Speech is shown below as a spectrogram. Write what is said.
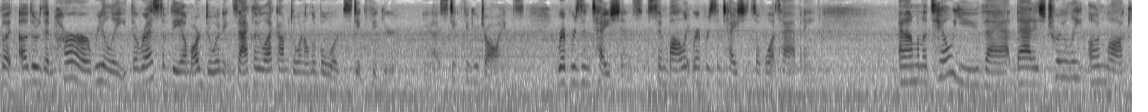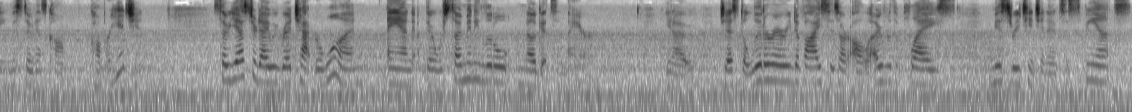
but other than her, really, the rest of them are doing exactly like I'm doing on the board stick figure, you know, stick figure drawings, representations, symbolic representations of what's happening. And I'm going to tell you that that is truly unlocking the student's comp- comprehension. So, yesterday we read chapter one, and there were so many little nuggets in there. You know, just the literary devices are all over the place, mystery, tension, and suspense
